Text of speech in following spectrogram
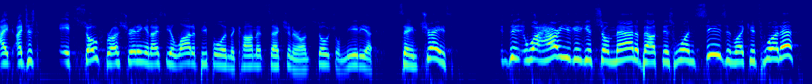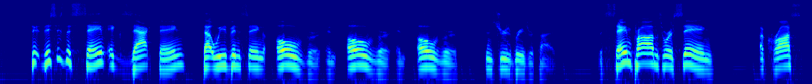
I, I just it's so frustrating, and I see a lot of people in the comment section or on social media saying, Trace, th- well, how are you going to get so mad about this one season? Like it's what? Th- this is the same exact thing that we've been saying over and over and over since Drew Brees retired. The same problems we're seeing across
